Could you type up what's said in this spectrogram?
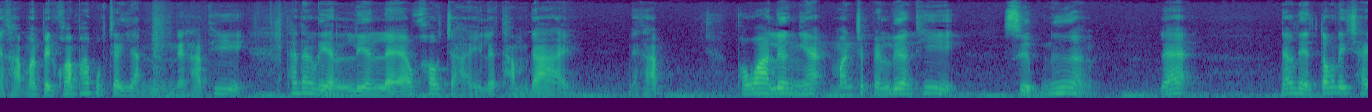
นะครับ มันเป็นความภาคภูมิใจอย่างหนึ่งนะครับ ที่ถ้านักเรียนเรียนแล้วเข้าใจและทำได้นะครับ เพราะว่าเรื่องนี้มันจะเป็นเรื่องที่สืบเนื่อง และนักเรียนต้องได้ใช้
